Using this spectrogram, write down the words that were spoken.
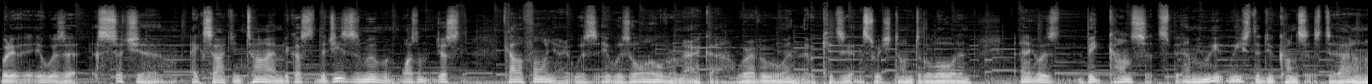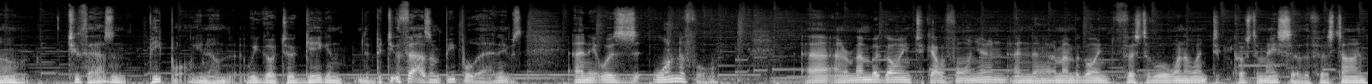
but it, it was a such a exciting time because the Jesus movement wasn't just California. It was it was all over America. Wherever we went, there were kids getting switched on to the Lord, and and it was big concerts. But I mean, we, we used to do concerts to I don't know, two thousand people. You know, we go to a gig and there'd be two thousand people there, and it was and it was wonderful. Uh, I remember going to California, and, and uh, I remember going first of all when I went to Costa Mesa the first time.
